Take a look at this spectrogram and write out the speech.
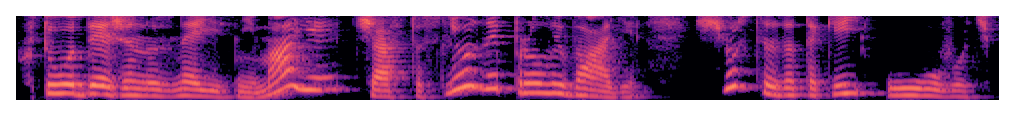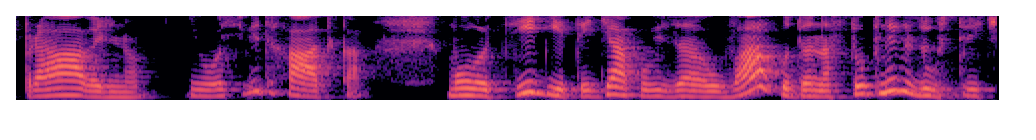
Хто одежину з неї знімає, часто сльози проливає. Що ж це за такий овоч? Правильно. І ось відгадка. Молодці діти, дякую за увагу. До наступних зустрічей.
